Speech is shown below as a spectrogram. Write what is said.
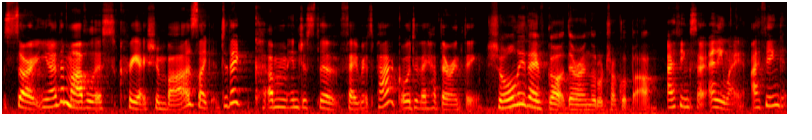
So, you know the marvelous creation bars? Like, do they come in just the favorites pack or do they have their own thing? Surely they've got their own little chocolate bar. I think so. Anyway, I think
